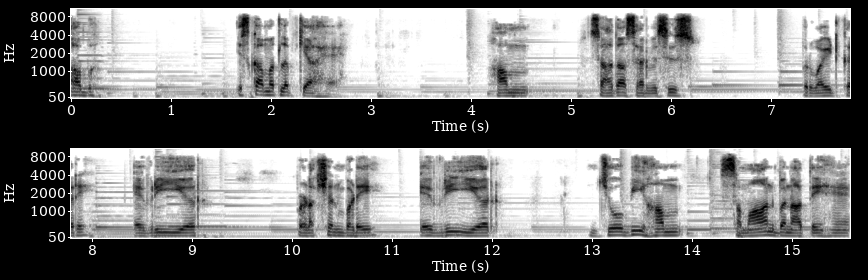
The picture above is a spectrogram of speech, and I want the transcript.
अब इसका मतलब क्या है? हम ज़्यादा सर्विसेज़ प्रोवाइड करें। एवरी ईयर प्रोडक्शन बढ़े। एवरी ईयर जो भी हम सामान बनाते हैं,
